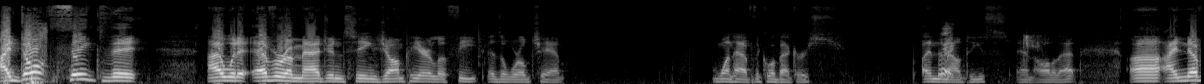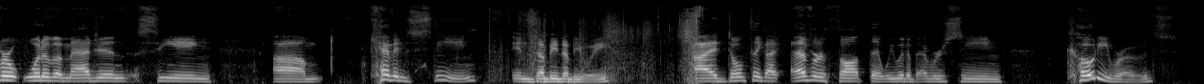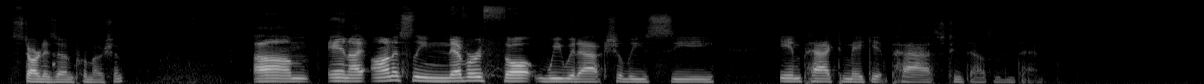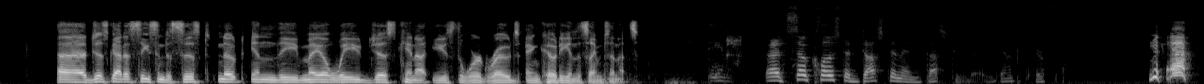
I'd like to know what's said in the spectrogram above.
I don't think that I would ever imagine seeing Jean Pierre Lafitte as a world champ. One half of the Quebecers in the right. Mounties and all of that. Uh, I never would have imagined seeing um, Kevin Steen in WWE. I don't think I ever thought that we would have ever seen Cody Rhodes start his own promotion. Um, and I honestly never thought we would actually see Impact make it past 2010. Uh, just got a cease and desist note in the mail. We just cannot use the word Rhodes and Cody in the same sentence. Damn it. That's so close to Dustin and Dusty, though. You got to be careful.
